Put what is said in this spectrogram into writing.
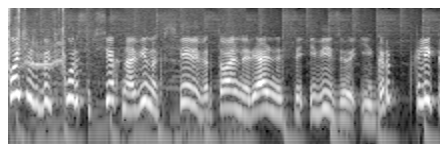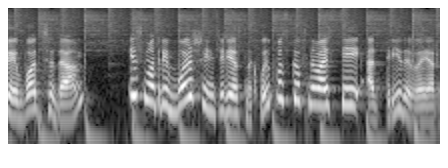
Хочешь быть в курсе всех новинок в сфере виртуальной реальности и видеоигр? Кликай вот сюда и смотри больше интересных выпусков новостей от 3DVR.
